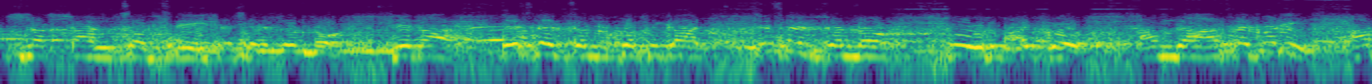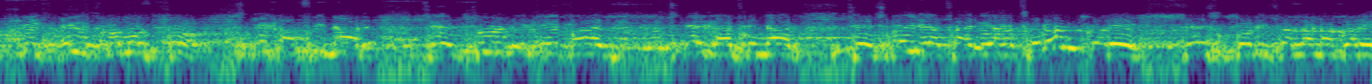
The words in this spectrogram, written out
আপনার টান চলছে এই দেশের জন্য। যেটা দেশের জন্য ক্ষতিকর, দেশের জন্য দুর্ভাগ্য। আমরা আশা করি আপনি সেই সমস্ত শেখ হাসিনার যে দুর্নীতিবাজ শেখ হাসিনার যে স্বৈরাচারী আচরণ করে, দেশ পরিচালনা করে,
